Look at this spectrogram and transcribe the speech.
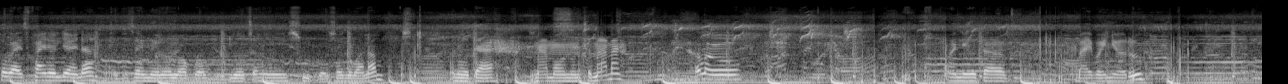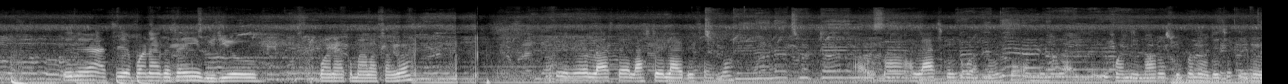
सो गाइज फाइनली होइन यो चाहिँ मेरो लगभग भिडियो चाहिँ सुट भइसक्यो भनौँ। अनि उता मामा हुनुहुन्छ मामा। हेलो अनि उता भाइ बहिनीहरू त्यही नै आज चाहिँ बनाएको चाहिँ भिडियो बनाएको मामासँग। त्यही नै लास्ट लास्टै लाग्दैछ होइन। अब मा लास्ट के भन्नुहुन्छ अनि मलाई यो पनि नर्भस फिल पनि हुँदैछ त्यही नै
